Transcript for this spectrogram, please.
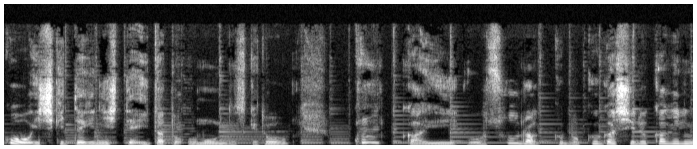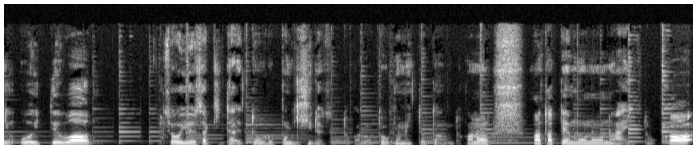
構意識的にしていたと思うんですけど、今回おそらく僕が知る限りにおいてはそういうさっき言った、えっと、六本木ヒルズとかの東京ミッドタウンとかの、まあ、建物内とか、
